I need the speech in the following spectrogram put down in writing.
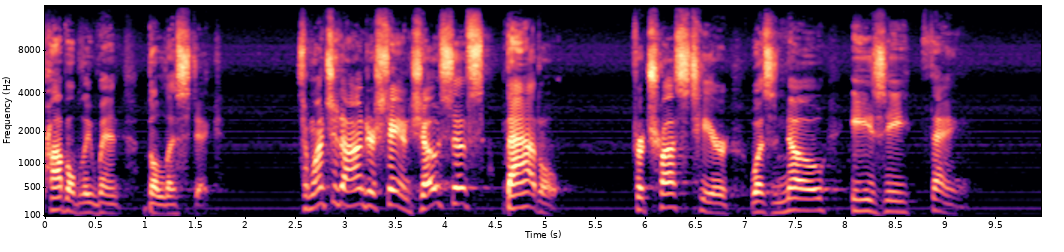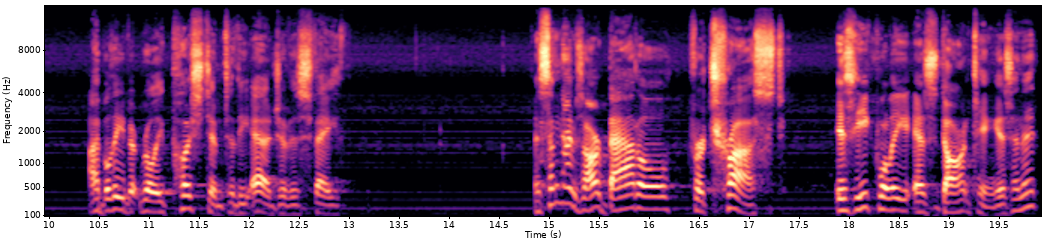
probably went ballistic. So I want you to understand Joseph's battle for trust here was no easy thing. I believe it really pushed him to the edge of his faith. And sometimes our battle for trust is equally as daunting, isn't it?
